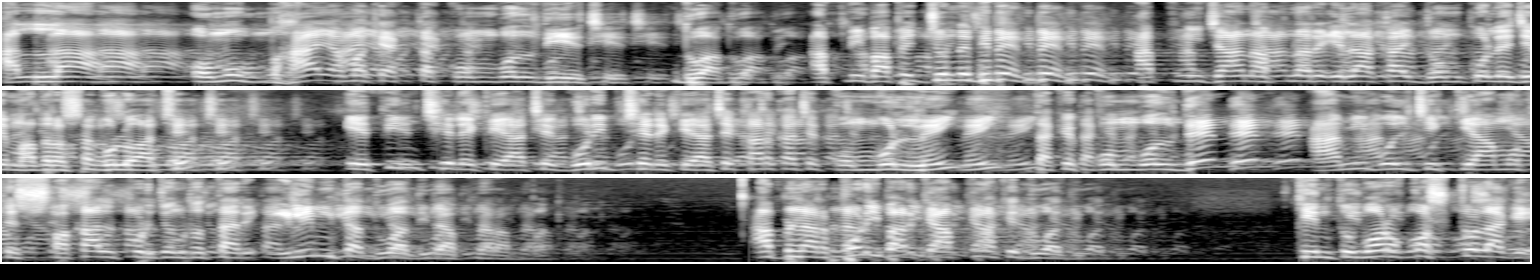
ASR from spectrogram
আল্লাহ, অমুক ভাই আমাকে একটা কম্বল দিয়েছে। দোয়া। আপনি বাপের জন্য দিবেন? আপনি যান আপনার এলাকায় দমকলে যে মাদ্রাসাগুলো আছে। এতিম ছেলেকে আছে, গরিব ছেলেকে আছে, কার কাছে কম্বল নেই, তাকে কম্বল দেন। আমি বলছি, কিয়ামতের সকাল পর্যন্ত তার ইলিমটা দোয়া দিবে আপনার আপনার পরিবারকে আপনাকে দোয়া দিবে। কিন্তু বড় কষ্ট লাগে।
